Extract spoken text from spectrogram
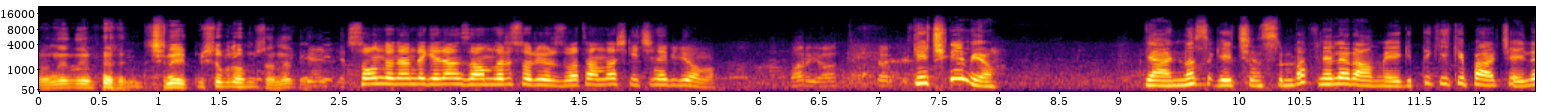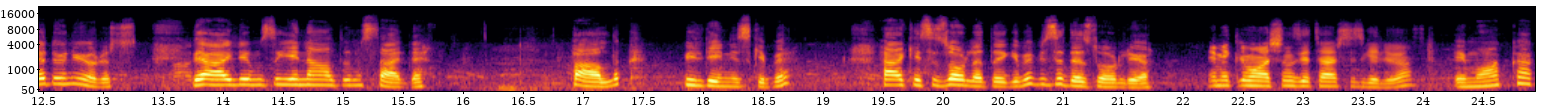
Ya ne diyeyim? İçine etmiş de bırakmışlar ne diyeyim? Son dönemde gelen zamları soruyoruz. Vatandaş geçinebiliyor mu? Geçinemiyor. Yani nasıl geçinsin? Bak neler almaya gittik. iki parçayla dönüyoruz. Ve aylığımızı yeni aldığımız halde. Pahalılık bildiğiniz gibi. Herkesi zorladığı gibi bizi de zorluyor. Emekli maaşınız yetersiz geliyor. E muhakkak.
